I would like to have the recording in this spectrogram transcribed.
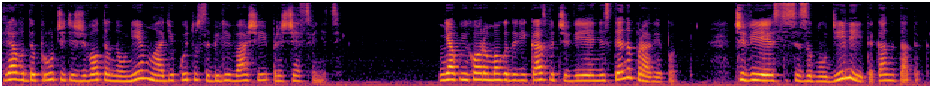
трябва да проучите живота на уния млади, които са били ваши предшественици. Някои хора могат да ви казват, че вие не сте на правия път, че вие сте се заблудили и така нататък.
